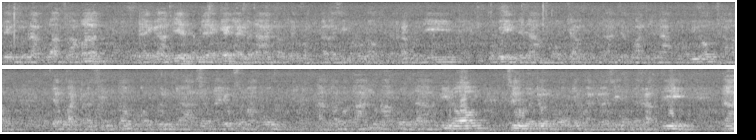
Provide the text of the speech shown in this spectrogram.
เต็มกำลังความสามารถ ในการที่จะดูแลแก้ไขปัญหากับจังหวัดกาฬสินธุ์ของเรานะครับวันนี้ผมเองในนามของเจ้าคุณการจังหวัดในนามของพี่น้องชาวจังหวัดกาฬสินธุ์ต้องขอบคุณทางนนายกสมาคมทางกรรมการสมาคมทางพี่น้องสื่อมวลชนของจังหวัดกาฬสินธุ์นะครับที่ได้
